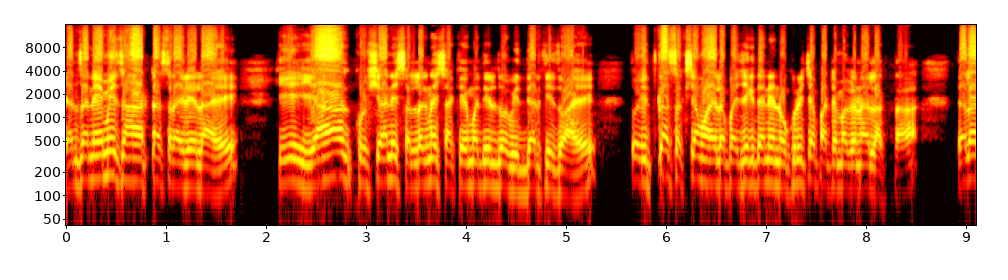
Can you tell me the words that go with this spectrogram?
यांचा नेहमीच हा अट्टास राहिलेला आहे की या कृषी आणि संलग्न शाखेमधील जो विद्यार्थी जो आहे तो इतका सक्षम व्हायला पाहिजे की त्याने नोकरीच्या पाठीमागे न लागता त्याला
